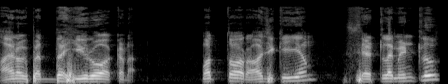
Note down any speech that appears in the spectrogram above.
ఆయన ఒక పెద్ద హీరో అక్కడ. మొత్తం రాజకీయం సెటిల్మెంట్లు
